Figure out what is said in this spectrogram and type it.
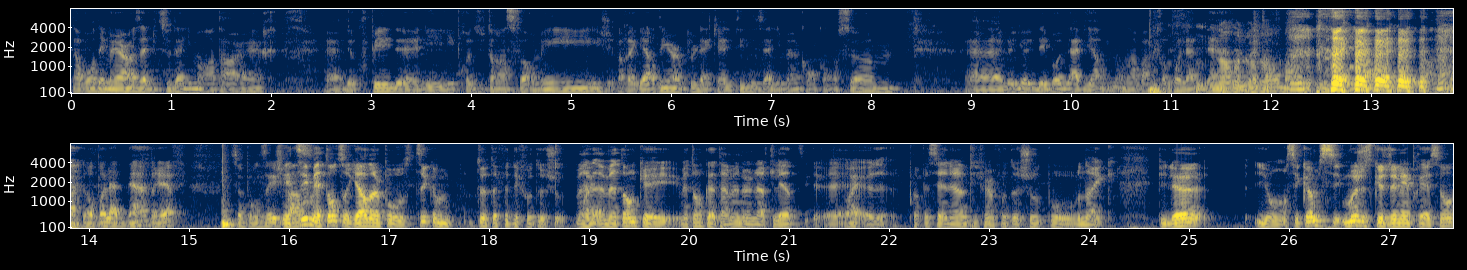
d'avoir des meilleures habitudes alimentaires, euh, de couper de, les, les produits transformés, regarder un peu la qualité des aliments qu'on consomme. Euh, là, il y a le débat de la viande, on n'embarquera pas là-dedans. Non, on n'embarquera pas là-dedans. Bref, ça pour dire, je Mais pense. tu sais, mettons, tu regardes un post, tu sais, comme toi, t'as fait des photoshoots. Ouais. Mettons que, mettons que t'amènes un athlète euh, Ouais. euh, professionnel, puis il fait un photoshoot pour Nike. Puis là, c'est comme si. Moi, ce que j'ai l'impression,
